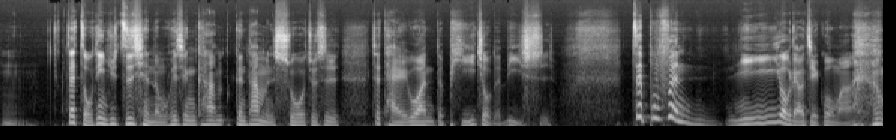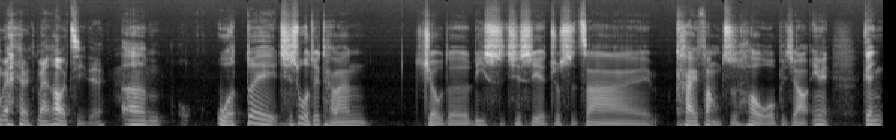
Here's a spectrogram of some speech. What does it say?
嗯。在走进去之前呢，我会先跟他们跟他们说，就是在台湾的啤酒的历史这部分，你有了解过吗？蛮 蛮好奇的。嗯，我对其实我对台湾酒的历史，其实也就是在开放之后，我比较因为跟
